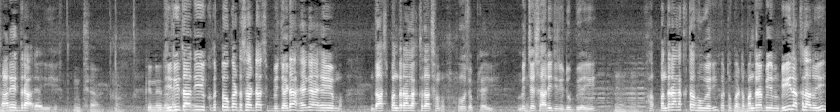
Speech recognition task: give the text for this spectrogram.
ਸਾਰੇ ਇੱਧਰ ਆ ਰਿਹਾ ਜੀ ਇਹ। ਅੱਛਾ ਕਿੰਨੇ ਦਾ ਜੀਰੀ ਤਾਂ ਜੀ ਘੱਟੋ ਘੱਟ ਸਾਡਾ ਸ- ਜਿਹੜਾ ਹੈਗਾ ਇਹ 10-15 ਲੱਖ ਦਾ ਸਮ- ਹੋ ਚੁੱਕਿਆ ਜੀ। ਵਿੱਚੇ ਸਾਰੀ ਜੀਰੀ ਡੁੱਬੀ ਹੈ ਜੀ। ਹਾਂ, 15 ਲੱਖ ਤਾਂ ਹੋਊਗਾ ਜੀ ਘੱਟੋ ਘੱਟ। 15 20 ਲੱਖ ਲਾ ਲਓ ਜੀ।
